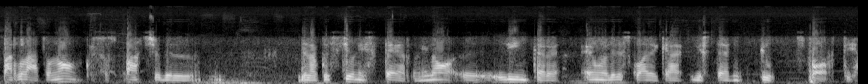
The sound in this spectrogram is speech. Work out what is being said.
parlato, no? questo spazio del, della questione esterni, no? eh, l'Inter è una delle squadre che ha gli esterni più forti.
